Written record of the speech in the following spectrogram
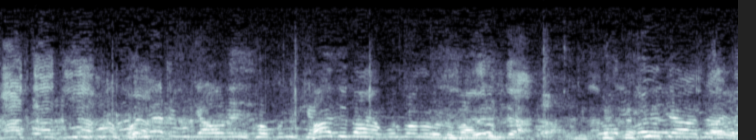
Hadi hadi ya. Önerim yavrunun kokunu kes. Hadi dayı kurban olurum hadi. Ver bir daha. Bir daha dayı.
